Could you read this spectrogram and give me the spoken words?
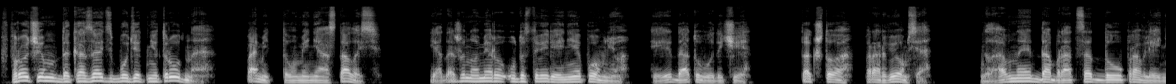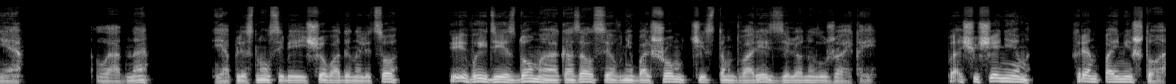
Впрочем, доказать будет нетрудно. Память-то у меня осталась. Я даже номер удостоверения помню и дату выдачи. Так что прорвемся. Главное — добраться до управления. Ладно. Я плеснул себе еще воды на лицо и, выйдя из дома, оказался в небольшом чистом дворе с зеленой лужайкой. По ощущениям, хрен пойми что.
